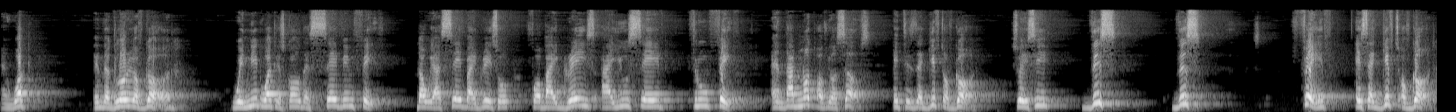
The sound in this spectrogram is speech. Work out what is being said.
and walk in the glory of God, we need what is called the saving faith, that we are saved by grace. So for by grace are you saved through faith, and that not of yourselves. It is the gift of God. So you see, this, this faith is a gift of God.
